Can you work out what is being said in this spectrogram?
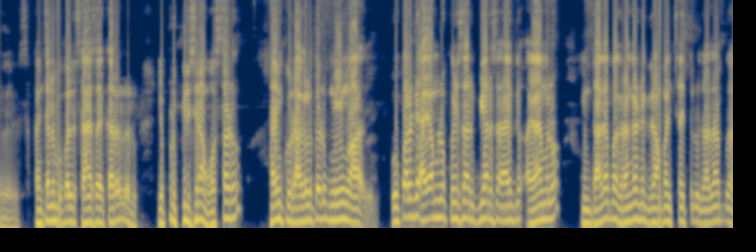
ఆ, కంచాల భూపాలి సహాయ సహకారాలు ఎప్పుడు పిలిచినా వస్తాడు. టైంకు రాగలుగుతాడు. మేము ఆ భూపాలరెడ్డి హయాంలో పోయినసారి బీఆర్ఎస్ హయాంలో మేము దాదాపుగా రంగారెడ్డి గ్రామ పంచాయతీలు దాదాపుగా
